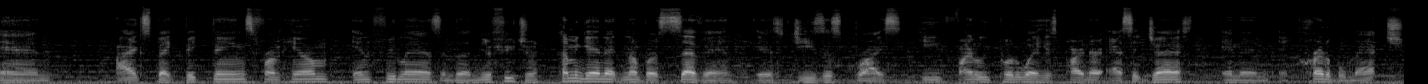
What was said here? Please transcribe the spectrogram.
And I expect big things from him in freelance in the near future. Coming in at number seven is Jesus Bryce. He finally put away his partner Acid Jazz in an incredible match.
